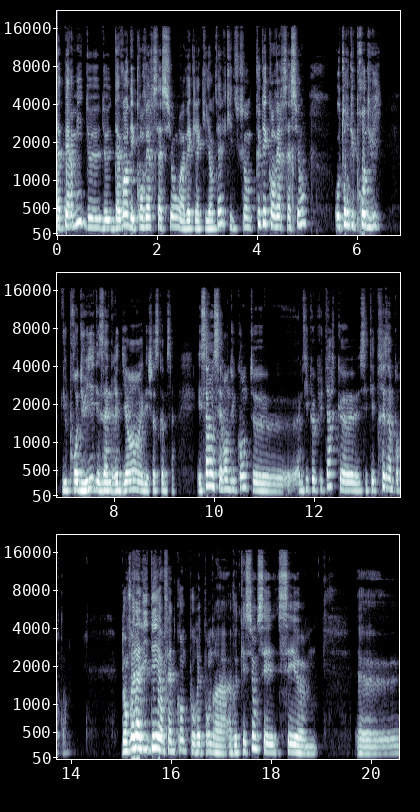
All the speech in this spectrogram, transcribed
a permis d'avoir de, de, des conversations avec la clientèle qui ne sont que des conversations autour du produit, du produit, des ingrédients et des choses comme ça. Et ça, on s'est rendu compte un petit peu plus tard que c'était très important. Donc voilà l'idée, en fin de compte, pour répondre à, votre question, c'est euh, euh,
